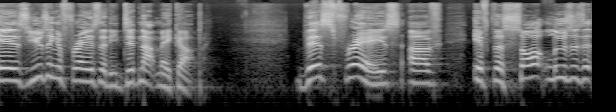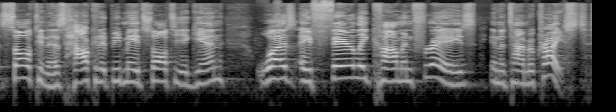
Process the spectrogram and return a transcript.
is using a phrase that he did not make up. This phrase of, if the salt loses its saltiness, how can it be made salty again? was a fairly common phrase in the time of Christ.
